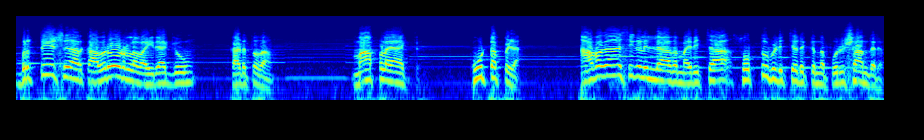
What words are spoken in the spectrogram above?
ബ്രിട്ടീഷുകാർക്ക് അവരോടുള്ള വൈരാഗ്യവും കടുത്തതാണ്. മാപ്പിള ആക്ട് കൂട്ടപ്പിഴ അവകാശികളില്ലാതെ മരിച്ച സ്വത്ത് പിടിച്ചെടുക്കുന്ന പുരുഷാന്തരം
